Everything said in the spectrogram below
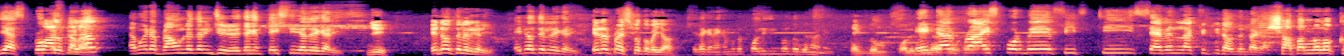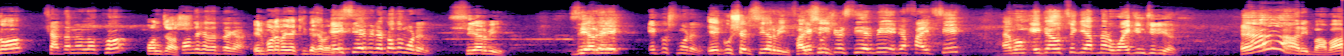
yes progress metal এবং এটা ব্রাউন লেদার ইন্টেরিয়র দেখেন 23 সিরিয়ালের গাড়ি। জি। এটাও তেলের গাড়ি? এটাও তেলের গাড়ি। এটার প্রাইস কত ভাইয়া? দেখেন এখন মতো পলিথিন পর্যন্ত বের হয়নি। একদম এটার প্রাইস পড়বে 57 লাখ 50 থাউজেন্ড টাকা। সাতান্ন লক্ষ 57 লক্ষ পঞ্চাশ। 50 হাজার টাকা। এরপরে ভাইয়া কি দেখাবেন? এই সিআরবিটা কত মডেল সিআরবি সিআরবি 21 মডেল একুশের সিআরবি ফাইভ সিট একুশের সিআরবি এটা 5 সিট এবং এটা হচ্ছে কি আপনার হোয়াইট ইন্টেরিয়র হ্যাঁ আরে বাবা।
